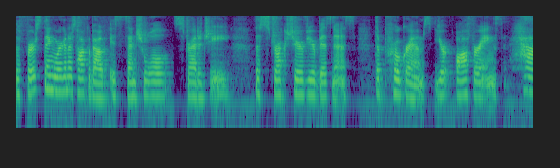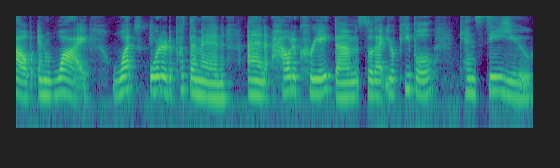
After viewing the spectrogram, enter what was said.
the first thing we're going to talk about is sensual strategy, the structure of your business the programs, your offerings, how and why, what order to put them in, and how to create them so that your people can see you,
